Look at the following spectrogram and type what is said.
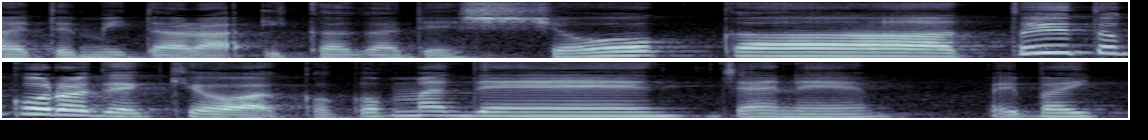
えてみたらいかがでしょうか。というところで今日はここまで。じゃあね。バイバイ。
